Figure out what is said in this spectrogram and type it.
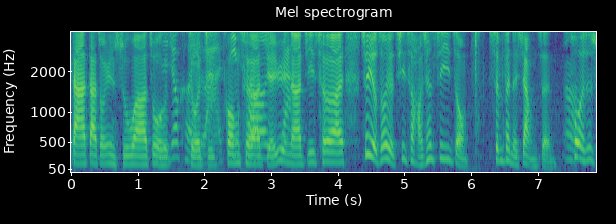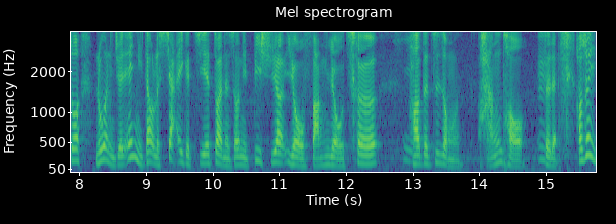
搭大众运输啊，坐坐捷公车啊、捷运啊、机车啊，所以有时候有汽车好像是一种身份的象征，嗯。或者是说，如果你觉得，哎，你到了下一个阶段的时候，你必须要有房有车，好的这种行头，嗯对不对？好，所以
